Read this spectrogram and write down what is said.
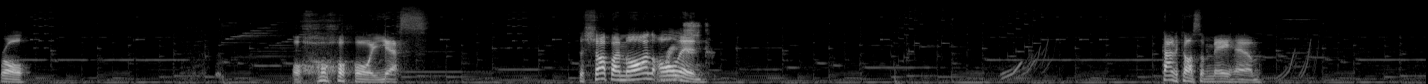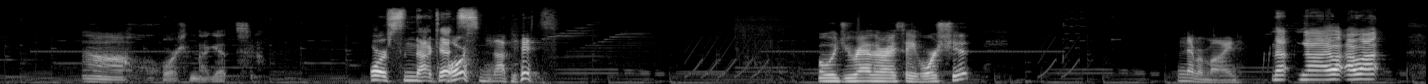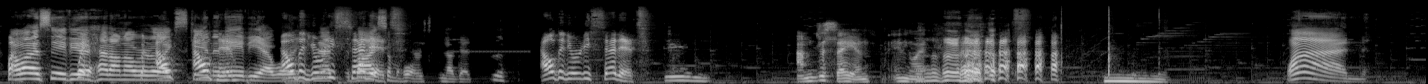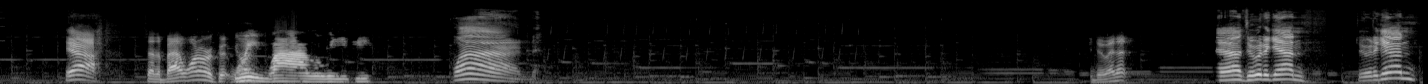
Roll. Oh, yes. The shop I'm on, all in. Christ. Kind of cause some mayhem. Ah, horse nuggets. Horse nuggets. Horse nuggets. Well, would you rather I say horse shit? Never mind. No, no, I, I want. I want to see if you Wait, head on over to like Al- Alden- Scandinavia, where Alden, you you can already actually said buy it. some horse nuggets. Alden, you already said it. Mm. I'm just saying. Anyway. One. Yeah, Is that a bad one or a good You one? ain't wow, Luigi. one. You doing it? Yeah, do it again. Do it again.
